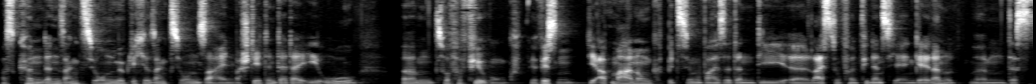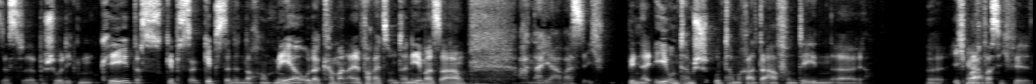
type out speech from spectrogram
was können denn Sanktionen, mögliche Sanktionen sein? Was steht denn der, der EU ähm, zur Verfügung? Wir wissen, die Abmahnung beziehungsweise dann die äh, Leistung von finanziellen Geldern ähm, des, des äh, Beschuldigten, okay, das gibt es denn, denn noch mehr? Oder kann man einfach als Unternehmer sagen, ach naja, weißt du, ich bin ja eh unterm, unterm Radar von denen, äh, äh ich mache, ja. was ich will.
